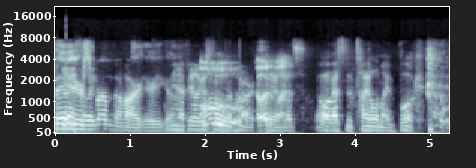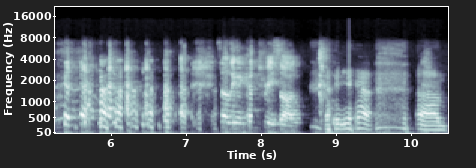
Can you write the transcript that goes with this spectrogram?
Failures yeah, like, from the heart. There you go. Yeah, failures Ooh, from the heart. Yeah, that's oh, that's the title of my book. Sounds like a country song. yeah. Um,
